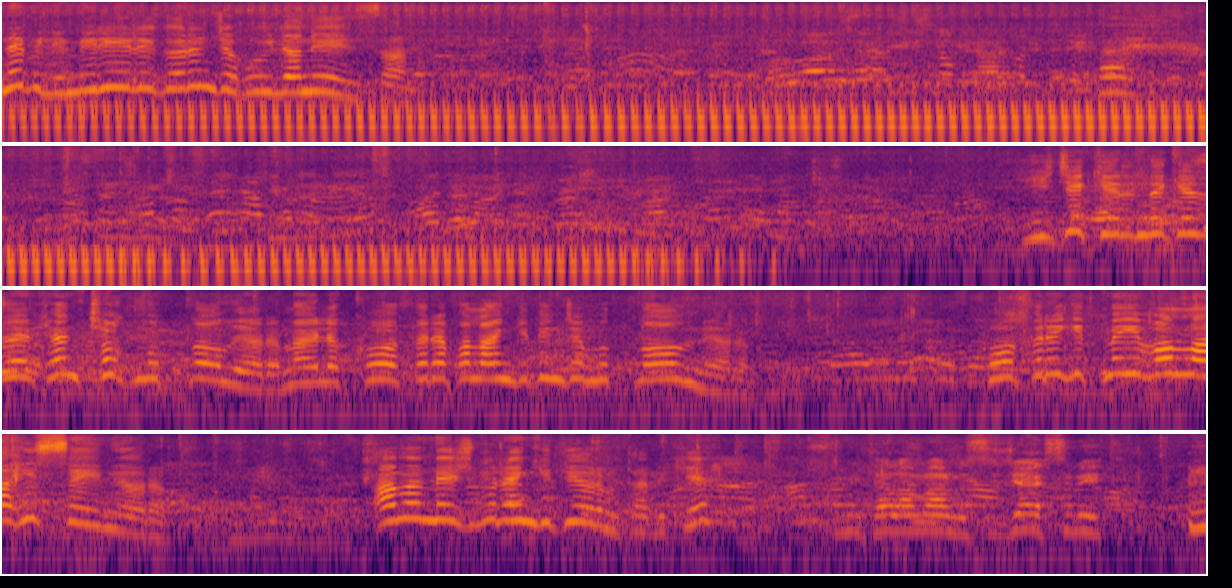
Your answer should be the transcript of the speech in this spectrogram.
Ne bileyim iri iri görünce huylanıyor insan. Ay. Yiyecek yerinde gezerken çok mutlu oluyorum. Öyle kuaföre falan gidince mutlu olmuyorum. Kuaföre gitmeyi vallahi hiç sevmiyorum. Ama mecburen gidiyorum tabii ki. Simit alan var mı? Sıcak simit.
